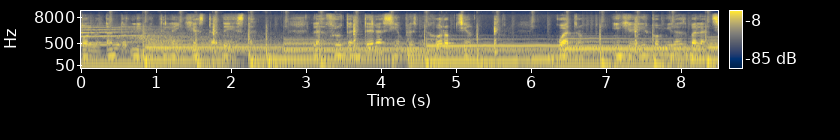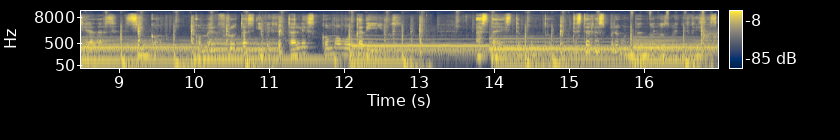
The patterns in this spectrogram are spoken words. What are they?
por lo tanto limite la ingesta de esta. La fruta entera siempre es mejor opción. 4. Ingerir comidas balanceadas. 5. Comer frutas y vegetales como bocadillos. Hasta este punto te estarás preguntando los beneficios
